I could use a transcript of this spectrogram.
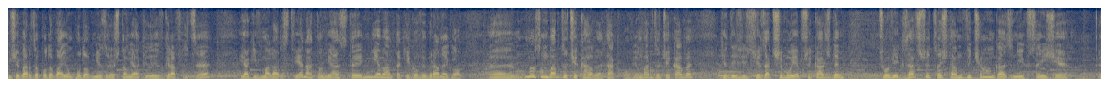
mi się bardzo podobają, podobnie zresztą jak e, w grafice, jak i w malarstwie, natomiast e, nie mam takiego wybranego. E, No są bardzo ciekawe, tak powiem, bardzo ciekawe. Kiedy się zatrzymuje przy każdym, człowiek zawsze coś tam wyciąga z nich w sensie e,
